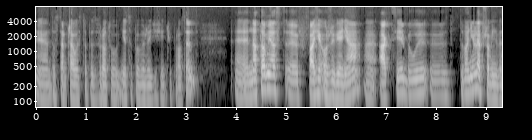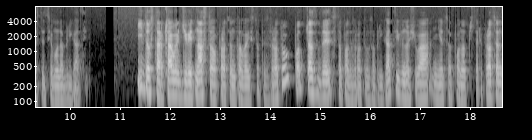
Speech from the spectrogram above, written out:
e, dostarczały stopy zwrotu nieco powyżej 10%. E, Natomiast e, w fazie ożywienia e, akcje były e, zdecydowanie lepszą inwestycją od obligacji i dostarczały 19% stopy zwrotu, podczas gdy stopa zwrotu z obligacji wynosiła nieco ponad 4%.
